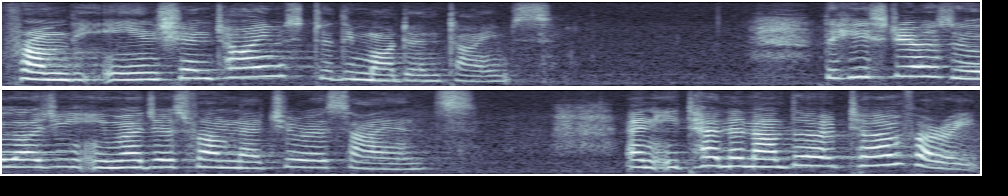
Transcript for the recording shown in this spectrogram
from the ancient times to the modern times. The history of zoology emerges from natural science, and it had another term for it.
